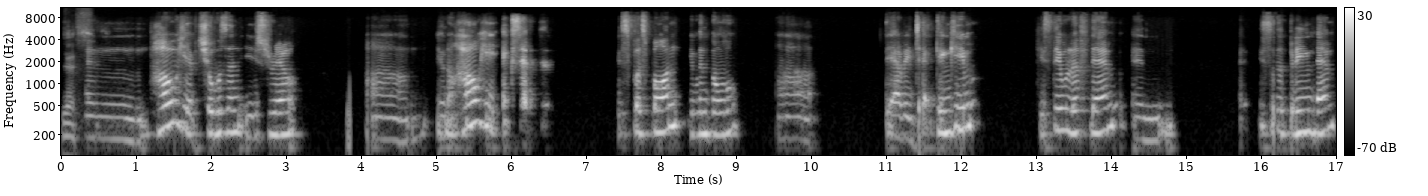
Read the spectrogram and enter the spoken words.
Yes. And how he have chosen Israel um, you know, how he accepted his firstborn, even though uh, they are rejecting him, he still loved them and disciplining them.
